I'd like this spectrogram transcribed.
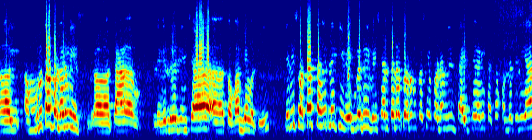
अमृता फडणवीस त्या देवेंद्रजींच्या सौभाग्यवती त्यांनी स्वतःच सांगितले की वेगवेगळी वेषांतर करून कसे फडणवीस जायचे आणि कशा पद्धतीने या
